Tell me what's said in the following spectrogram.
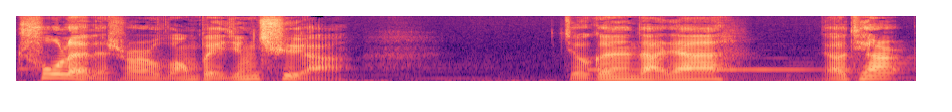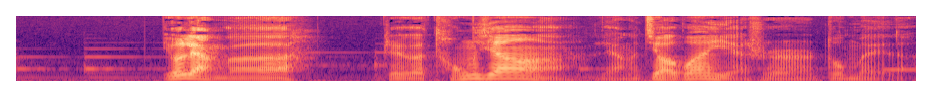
出来的时候，往北京去啊，就跟大家聊天儿。有两个这个同乡啊，两个教官也是东北的。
